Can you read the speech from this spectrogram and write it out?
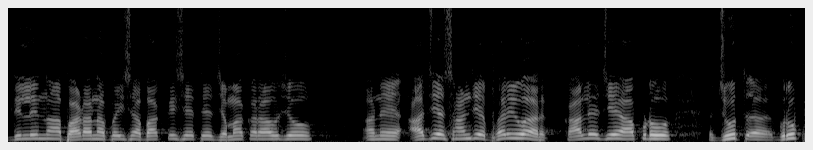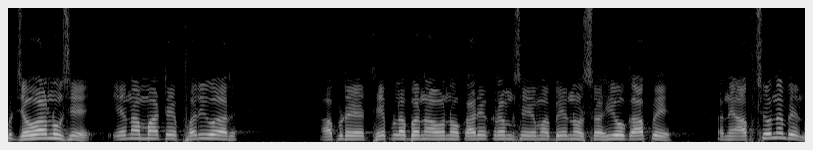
દિલ્હીના ભાડાના પૈસા બાકી છે તે જમા કરાવજો. અને આજે સાંજે ફરીવાર કાલે જે આપણું જૂથ ગ્રુપ જવાનું છે, એના માટે ફરીવાર આપણે થેપલા બનાવવાનો કાર્યક્રમ છે, એમાં બેનો સહયોગ આપે. અને આપશો ને બેન?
